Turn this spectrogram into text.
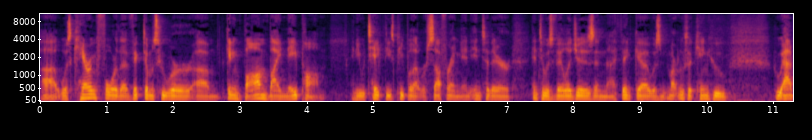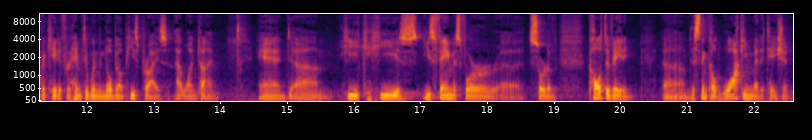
uh, was caring for the victims who were um, getting bombed by napalm. And he would take these people that were suffering and into their into his villages. And I think uh, it was Martin Luther King who who advocated for him to win the Nobel Peace Prize at one time. And um, he he is he's famous for uh, sort of cultivating um, this thing called walking meditation.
